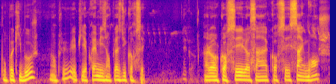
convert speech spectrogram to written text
pour pas qu'il bouge non plus. Et puis après, mise en place du corset. Alors, le corset, là, c'est un corset 5 branches.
